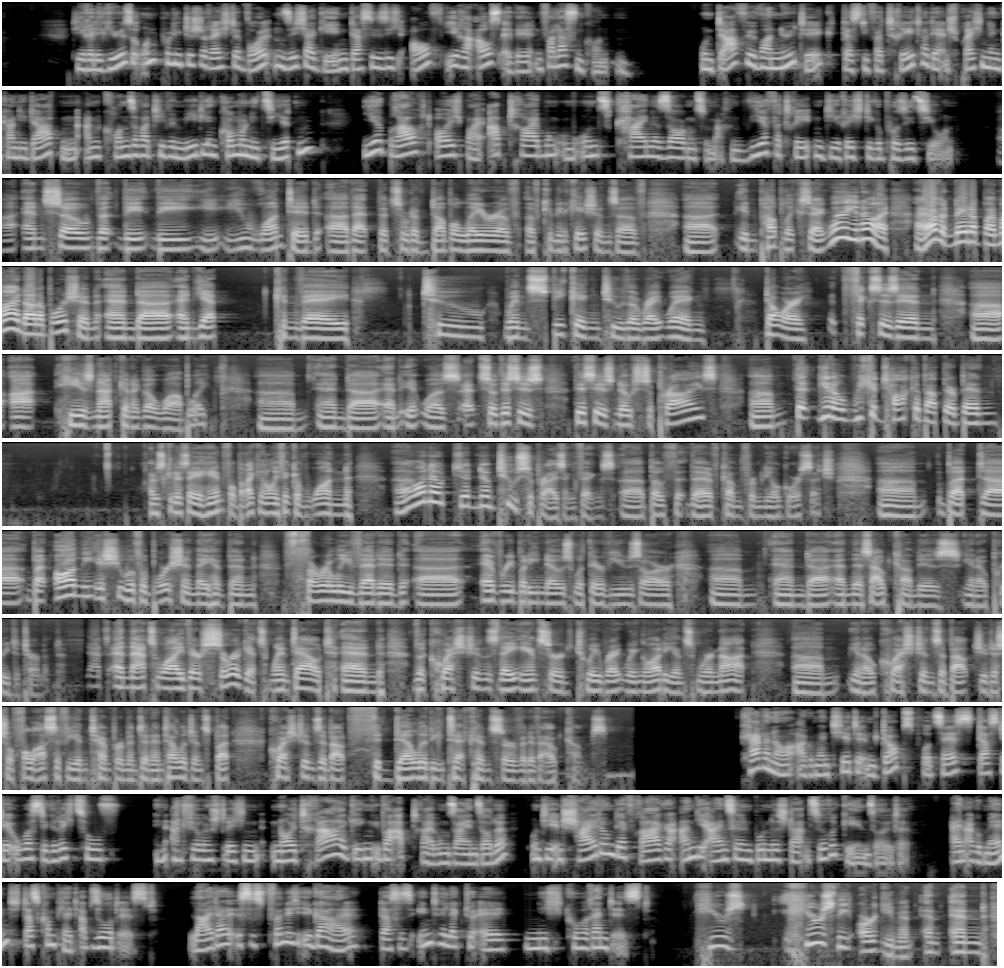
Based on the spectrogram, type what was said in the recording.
Die religiöse und politische Rechte wollten sicher gehen, dass sie sich auf ihre Auserwählten verlassen konnten. Und dafür war nötig, dass die Vertreter der entsprechenden Kandidaten an konservative Medien kommunizierten, ihr braucht euch bei Abtreibung um uns keine Sorgen zu machen. Wir vertreten die richtige Position. Uh, and so the the the you wanted uh, that that sort of double layer of, of communications of uh, in public saying, well, you know, I, I haven't made up my mind on abortion, and uh, and yet convey to when speaking to the right wing, don't worry, it fixes in. Uh, he is not going to go wobbly. Um, and uh, and it was so. This is this is no surprise. Um, that you know we could talk about there been I was going to say a handful, but I can only think of one. Uh, well, no, no, two surprising things, uh, both that, have come from Neil Gorsuch. Um, but uh, but on the issue of abortion, they have been thoroughly vetted. Uh, everybody knows what their views are, um, and uh, and this outcome is you know predetermined. That's and that's why their surrogates went out, and the questions they answered to a right wing audience were not um, you know, questions about judicial philosophy and temperament and intelligence, but questions about fidelity to conservative outcomes. Kavanaugh argumentierte im Dobbs-Prozess, dass der oberste Gerichtshof in Anführungsstrichen neutral gegenüber Abtreibung sein solle und die Entscheidung der Frage an die einzelnen Bundesstaaten zurückgehen sollte. Ein Argument, das komplett absurd ist. Leider ist es völlig egal, dass es intellektuell nicht kohärent ist. Here's here's the argument, and and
